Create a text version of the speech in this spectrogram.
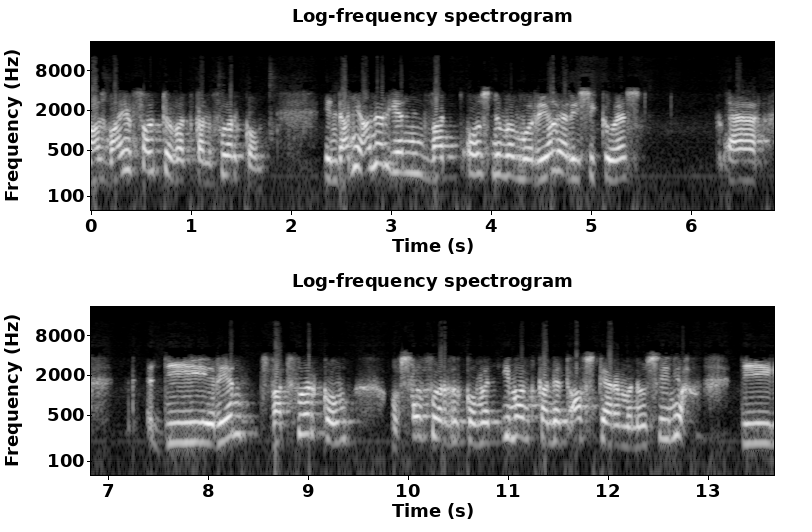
daar's baie foute wat kan voorkom. En dan die ander een wat ons noem 'n morele risiko is uh die reën wat voorkom of sou voorgekom het iemand kan dit afskerm en ons sê nie die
